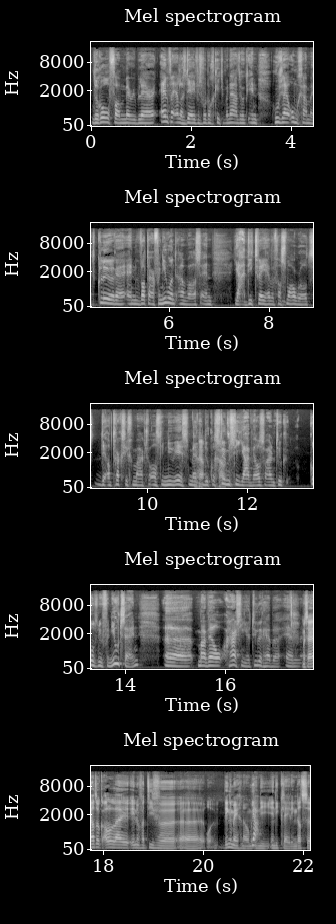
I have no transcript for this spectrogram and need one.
de rol van Mary Blair en van Alice Davis wordt nog een keertje benadrukt in hoe zij omgaan met kleuren en wat daar vernieuwend aan was. En ja, die twee hebben van Small World de attractie gemaakt zoals die nu is. Met Ja, de kostuums die ja, weliswaar natuurlijk continu vernieuwd zijn, eh, maar wel haar signatuur hebben. En, Maar zij had ook allerlei innovatieve eh, dingen meegenomen Ja. in, die, in die kleding. Dat ze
